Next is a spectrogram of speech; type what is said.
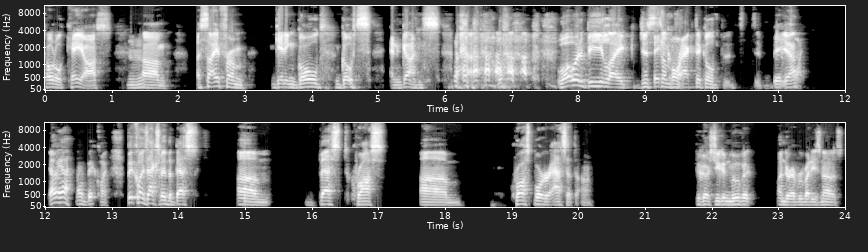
total chaos. Mm-hmm. Um, aside from getting gold, goats, and guns, what, would be like just Bitcoin. some practical? Bitcoin. Yeah. Oh yeah, no Bitcoin. Bitcoin's actually the best, um, best cross um, cross border asset to own because you can move it under everybody's nose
